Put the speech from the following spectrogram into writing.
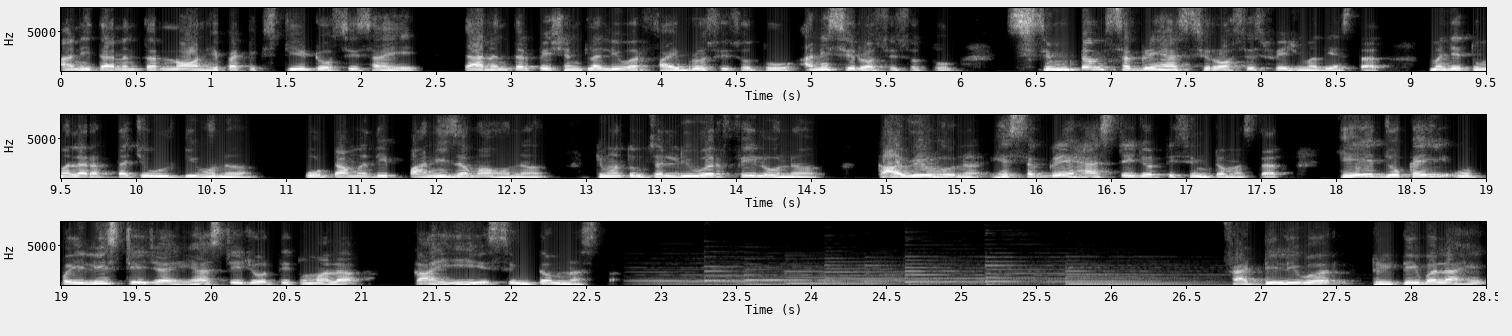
आणि त्यानंतर नॉन हेपॅटिक स्टिटोसिस आहे. त्यानंतर पेशंटला लिव्हर फायब्रोसिस होतो आणि सिरोसिस होतो. सिमटम्स सगळे ह्या सिरोसिस फेजमध्ये असतात. म्हणजे तुम्हाला रक्ताची उलटी होणं पोटामध्ये पाणी जमा होणं किंवा तुमचं लिव्हर फेल होणं कावीळ होणं हे सगळे ह्या स्टेजवरती सिमटम असतात. हे जो काही पहिली स्टेज आहे ह्या स्टेजवरती तुम्हाला काहीही सिमटम नसतात. फॅटी लिव्हर ट्रिटेबल आहे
